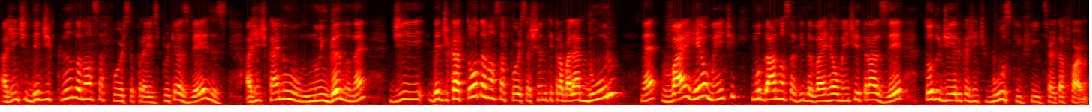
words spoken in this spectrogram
a gente dedicando a nossa força para isso, porque às vezes a gente cai no, no engano, né? De dedicar toda a nossa força achando que trabalhar duro né, vai realmente mudar a nossa vida, vai realmente trazer todo o dinheiro que a gente busca, enfim, de certa forma.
